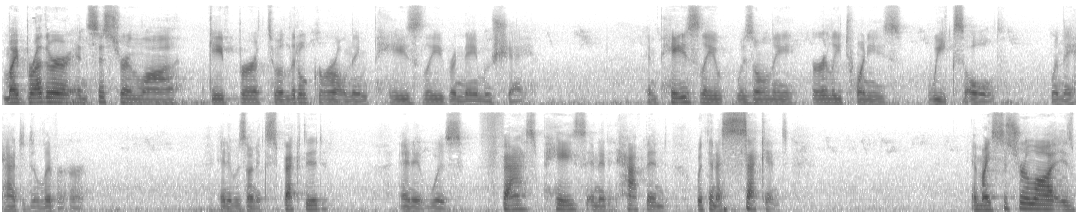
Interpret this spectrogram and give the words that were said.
my brother and sister in law gave birth to a little girl named Paisley Renee Mouchet. And Paisley was only early 20s weeks old when they had to deliver her. And it was unexpected, and it was fast paced, and it happened within a second. And my sister in law is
